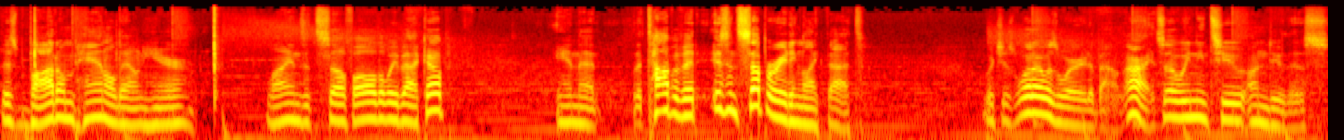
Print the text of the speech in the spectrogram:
this bottom panel down here lines itself all the way back up and that the top of it isn't separating like that which is what I was worried about. Alright, so we need to undo this.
